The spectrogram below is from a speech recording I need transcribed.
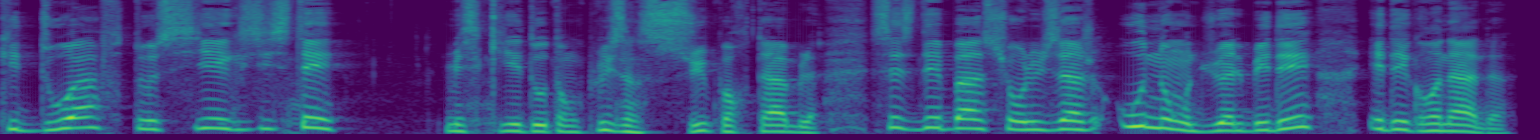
qui doivent aussi exister. Mais ce qui est d'autant plus insupportable, c'est ce débat sur l'usage ou non du LBD et des grenades.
